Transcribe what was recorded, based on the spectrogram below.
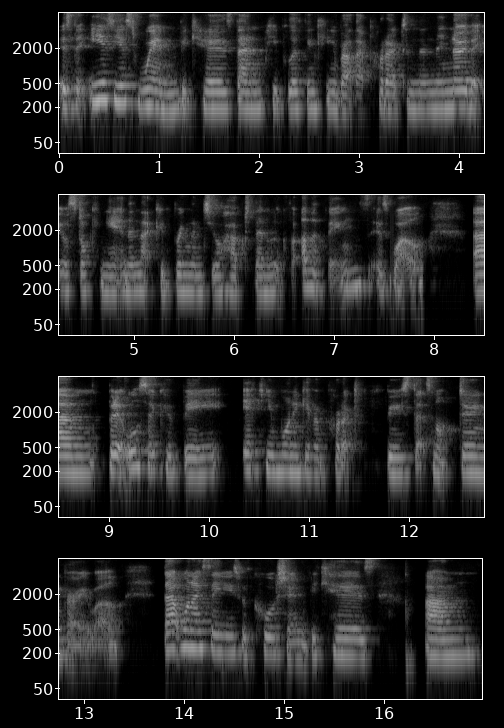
is the easiest win because then people are thinking about that product and then they know that you're stocking it and then that could bring them to your hub to then look for other things as well. Um, but it also could be if you want to give a product boost that's not doing very well. That one I say use with caution because um,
